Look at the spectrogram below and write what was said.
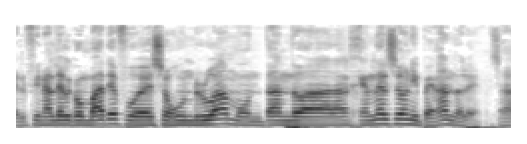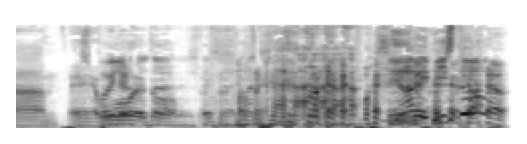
el final del combate fue Shogun Rua montando a Dan Henderson y pegándole. O sea, eh, Spoiler hubo de total. todo. César. si no lo habéis visto, Claro,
